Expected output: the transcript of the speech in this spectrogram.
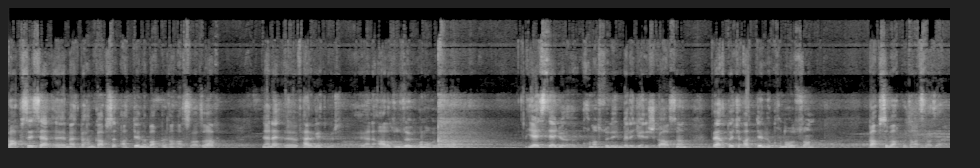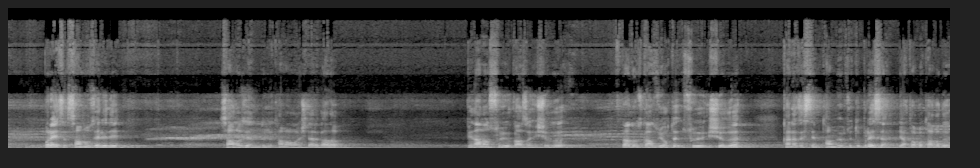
Qapısı isə e, mətbəxin qapısı atdellə bax buradan açılacaq. Yəni e, fərq etmir. Yəni alıcının zövqünə uyğun. Ya istəyə görə qonaq studiyanın belə geniş qalsın və yaxud da ki atdelli qonaq olsun, qapısı bax buradan açılacaq. Bura isə sanuzelidir. Sanuzelin düzü tamamlanan işləri qalıb. Binanın suyu, qazı, işığı, daha doğrusu qazı yoxdur, suyu, işığı, kanalizasiya sistemi tam mövcuddur. Bura isə yataq otağıdır.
